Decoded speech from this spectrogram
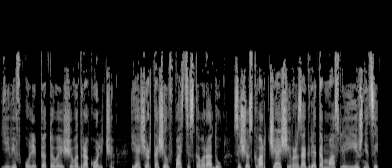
явив улепетывающего драколича. Ящер тащил в пасти сковороду с еще скворчащей в разогретом масле яичницей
